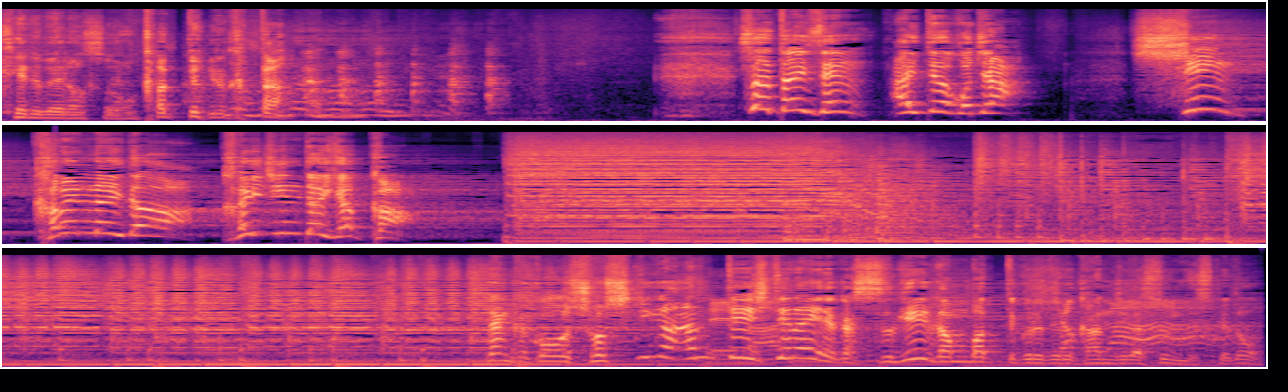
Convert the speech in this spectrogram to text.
ケルベロスを飼っている方。さあ、対戦、相手はこちら。新仮面ライダー怪人大百科なんかこう、書式が安定してない中すげえ頑張ってくれてる感じがするんですけど、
